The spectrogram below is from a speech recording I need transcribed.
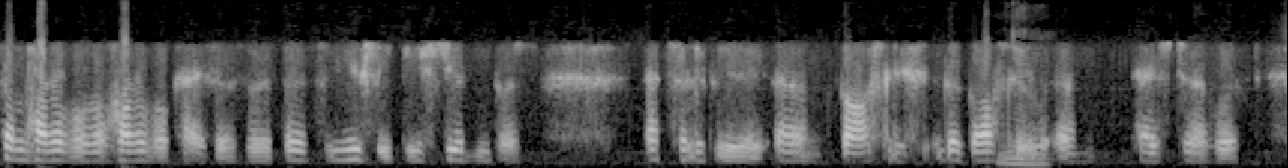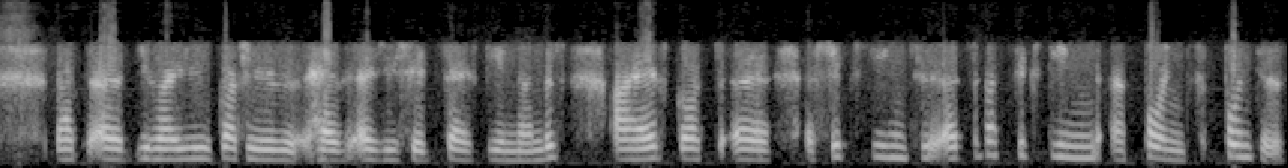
some horrible, horrible cases. The, the UCT student was absolutely um, ghastly, the ghastly um, case to have worked. But uh, you know, you've got to have, as you said, safety in numbers. I have got uh, a 16 to it's about 16 uh, points pointers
